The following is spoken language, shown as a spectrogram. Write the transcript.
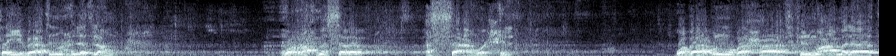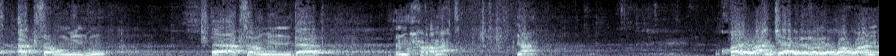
طيبات أحلت لهم. والرحمة السبب السعة والحل. وباب المباحات في المعاملات أكثر منه أكثر من باب المحرمات. نعم. قال وعن جابر رضي الله عنه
